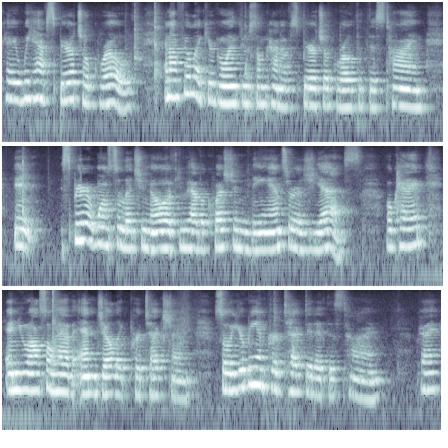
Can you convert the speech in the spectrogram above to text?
Okay, we have spiritual growth. And I feel like you're going through some kind of spiritual growth at this time. It, Spirit wants to let you know if you have a question, the answer is yes. Okay? And you also have angelic protection. So you're being protected at this time. Okay?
